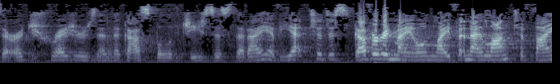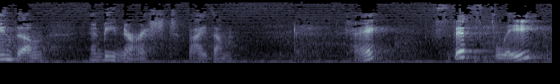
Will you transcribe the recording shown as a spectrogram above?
there are treasures in the gospel of Jesus that I have yet to discover in my own life, and I long to find them and be nourished by them. Okay? Fifthly,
